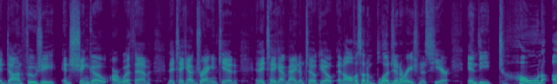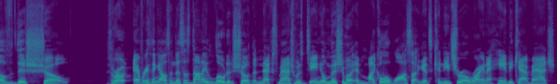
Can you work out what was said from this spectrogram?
and Don Fuji and Shingo are with him. They take out Dragon Kid and they take out Magnum Tokyo. And all of a sudden, Blood Generation is here. And the tone of this show throughout everything else. And this is not a loaded show. The next match was Daniel Mishima and Michael Iwasa against Kenichiro Arai, in a handicap match.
